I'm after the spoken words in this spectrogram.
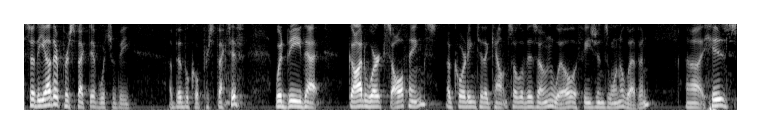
So, the other perspective, which would be a biblical perspective, would be that God works all things according to the counsel of His own will, Ephesians 1:11. Uh, his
